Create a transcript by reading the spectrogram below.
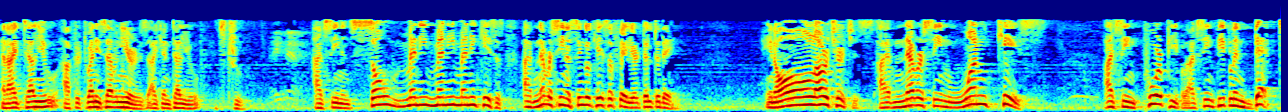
And I tell you, after 27 years, I can tell you it's true. I've seen in so many, many, many cases. I've never seen a single case of failure till today. In all our churches, I have never seen one case. I've seen poor people. I've seen people in debt.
